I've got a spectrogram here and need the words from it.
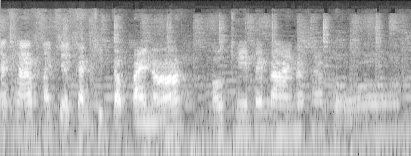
นะครับ ไว้เจอกันคลิปต่อไปเนาะโอเคบ๊ายบายนะครับผม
